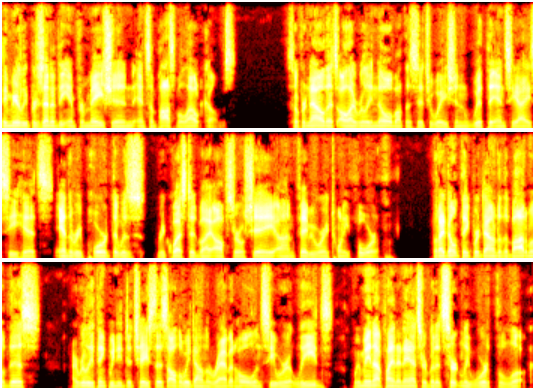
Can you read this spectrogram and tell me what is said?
They merely presented the information and some possible outcomes. So for now, that's all I really know about the situation with the NCIC hits and the report that was requested by Officer O'Shea on February 24th. But I don't think we're down to the bottom of this. I really think we need to chase this all the way down the rabbit hole and see where it leads. We may not find an answer, but it's certainly worth the look.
